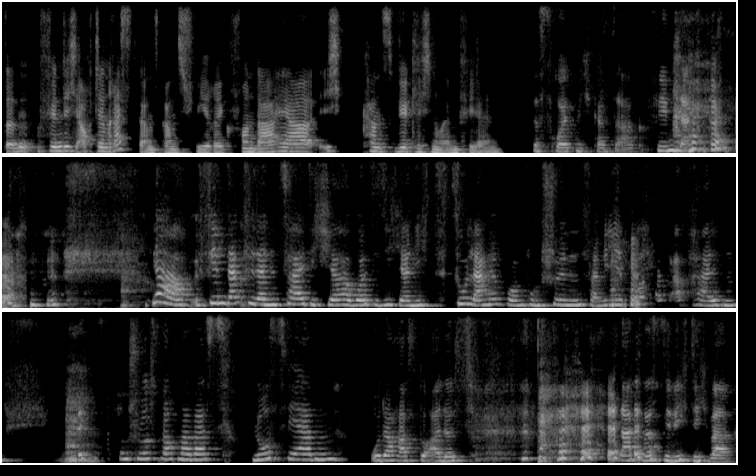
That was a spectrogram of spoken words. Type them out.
dann finde ich auch den Rest ganz, ganz schwierig. Von daher, ich kann es wirklich nur empfehlen. Das freut mich ganz arg. Vielen Dank. ja, vielen Dank für deine Zeit. Ich ja, wollte dich ja nicht zu lange vom, vom schönen Familienvortrag abhalten. Möchtest du zum Schluss noch mal was loswerden? Oder hast du alles gesagt, was dir wichtig war?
